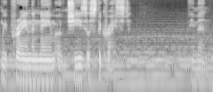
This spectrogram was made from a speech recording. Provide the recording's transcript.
We pray in the name of Jesus the Christ. Amen.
